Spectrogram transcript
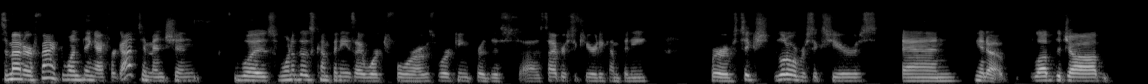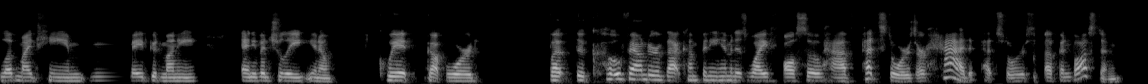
as a matter of fact one thing i forgot to mention was one of those companies i worked for i was working for this uh, cybersecurity company for six a little over six years and you know loved the job loved my team made good money and eventually, you know, quit, got bored. But the co-founder of that company, him and his wife also have pet stores or had pet stores up in Boston.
